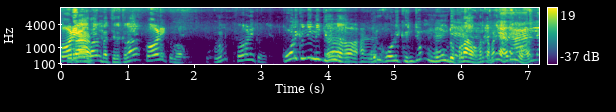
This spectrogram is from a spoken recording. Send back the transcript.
கோழி தான் வச்சிருக்கிறேன் கோழி குஞ்சு ம்? கோழி குஞ்சு கோழி குஞ்சு நிற்குது ஒரு கோழி குஞ்சும் மூன்று புறா இருக்க மாதிரி அடிங்க அதுல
